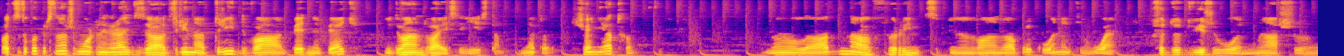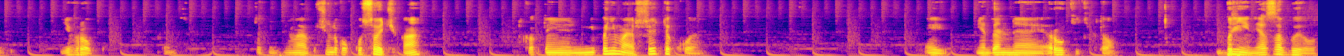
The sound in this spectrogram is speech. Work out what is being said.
Вот за такой персонаж можно играть за 3 на 3 2 5 на 5 и 2 на 2 если есть там. Нету? Еще нету? Ну ладно, в принципе, на 2 на 2 прикольно. Ой, что тут вижу, ой, нашу Европу. Так не понимаю, почему такой кусочек, а? Как-то не, не понимаю, что это такое. Эй, мне дальние руки кто? Блин, я забыл.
